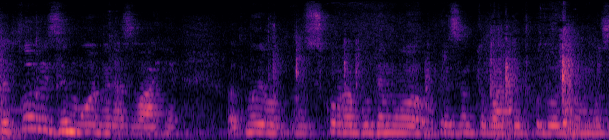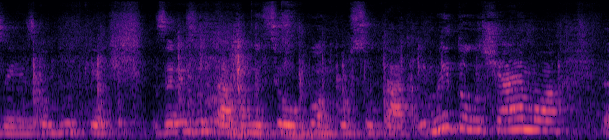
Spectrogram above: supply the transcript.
Святкові зимові розваги. От ми скоро будемо презентувати в художньому музеї здобутки за результатами цього конкурсу. Так, і ми долучаємо е,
